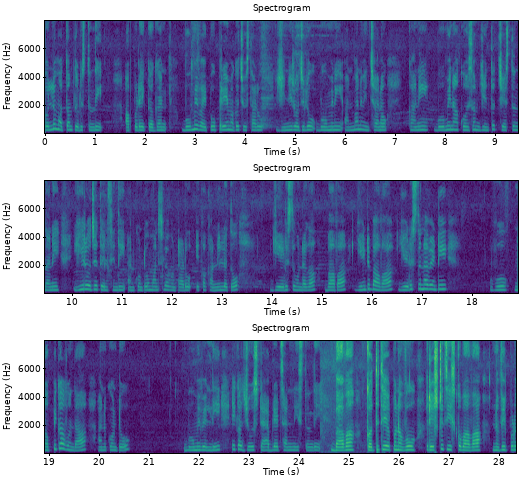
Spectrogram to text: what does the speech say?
ఒళ్ళు మొత్తం తుడుస్తుంది. అప్పుడే గగన్ భూమి వైపు ప్రేమగా చూస్తాడు. ఎన్ని రోజులు భూమిని అనుమానించాను కానీ భూమి నా కోసం ఎంత చేస్తుందని ఈ రోజే తెలిసింది అనుకుంటూ మనసులో ఉంటాడు. ఇక కన్నీళ్ళతో ఏడుస్తూ ఉండగా బావా ఏంటి బావా ఏడుస్తున్నావేంటి? ఓ నొప్పిగా ఉందా? అనుకుంటూ భూమి వెళ్ళి ఇక జ్యూస్ ట్యాబ్లెట్స్ అన్నీ ఇస్తుంది. బావా కొద్దిసేపు నువ్వు. రెస్ట్ తీసుకో బావా. నువ్వు ఇప్పుడు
